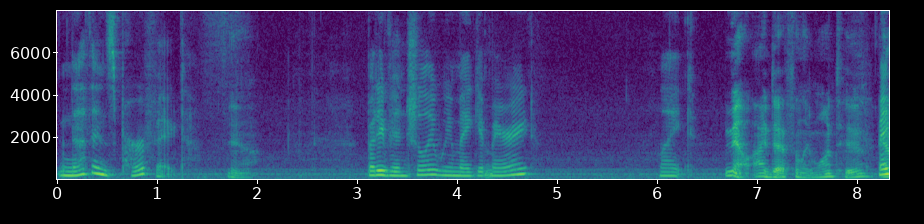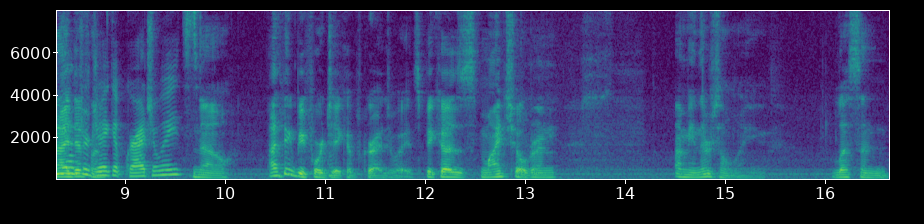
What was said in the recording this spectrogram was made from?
nothing's perfect. yeah. But eventually we may get married. Like, No, I definitely want to. maybe I after definitely- Jacob graduates. No, I think before Jacob graduates because my children. I mean, there's only less than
